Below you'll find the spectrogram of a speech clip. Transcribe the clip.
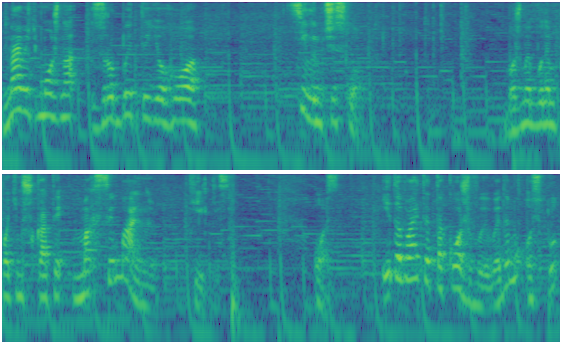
Навіть можна зробити його цілим числом. Бо ж ми будемо потім шукати максимальну кількість. Ось. І давайте також виведемо ось тут,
